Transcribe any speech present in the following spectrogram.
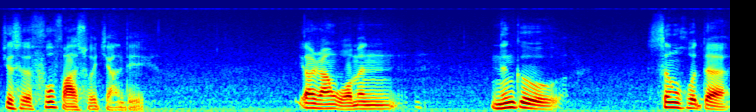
就是佛法所讲的，要让我们能够生活的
